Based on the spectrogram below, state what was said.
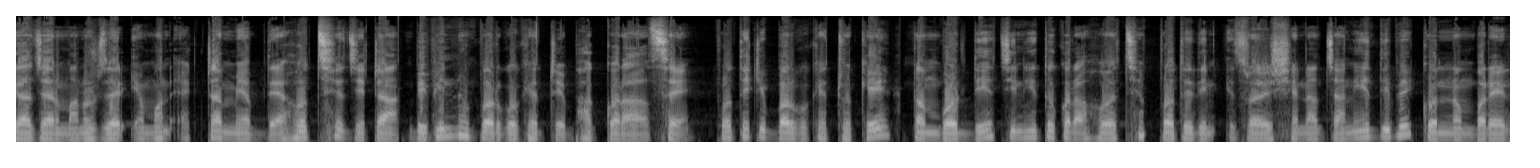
গাজার মানুষদের এমন একটা ম্যাপ দেওয়া হচ্ছে যেটা বিভিন্ন বর্গক্ষেত্রে ভাগ করা আছে। প্রতিটি বর্গক্ষেত্রকে নম্বর দিয়ে চিহ্নিত করা হয়েছে। প্রতিদিন ইসরায়েলি সেনা জানিয়ে দিবে কোন নম্বরের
